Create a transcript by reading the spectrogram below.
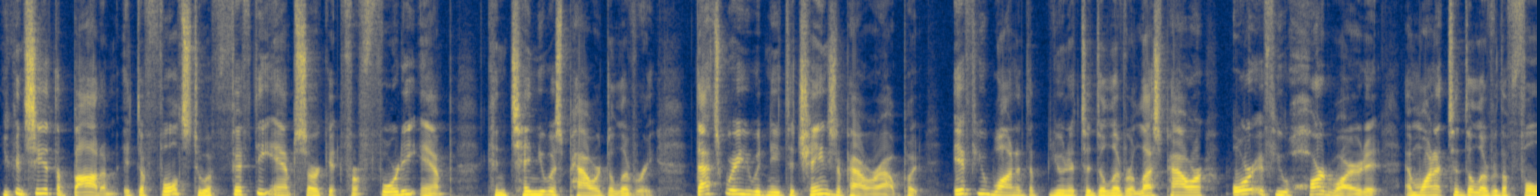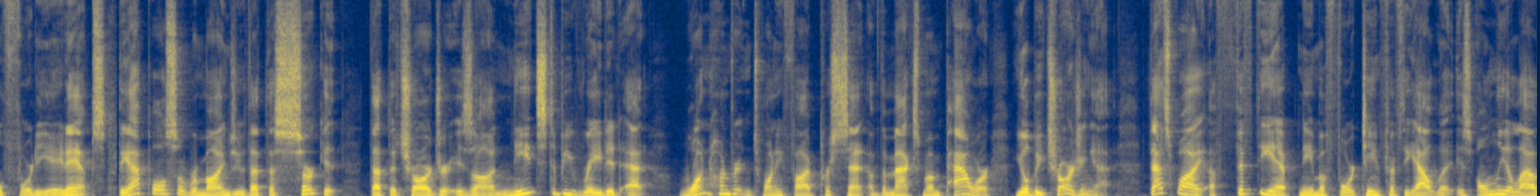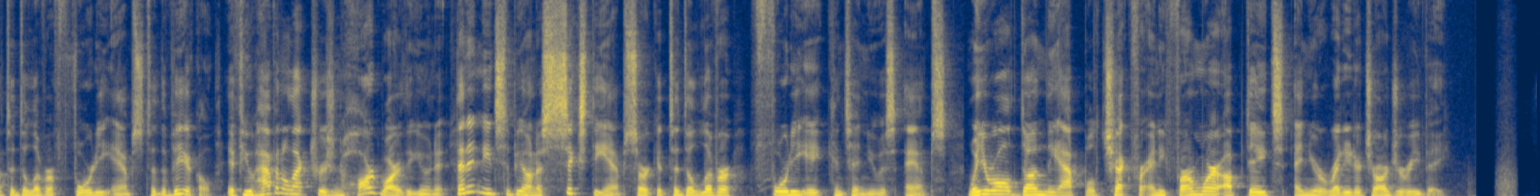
You can see at the bottom, it defaults to a 50 amp circuit for 40 amp continuous power delivery. That's where you would need to change the power output if you wanted the unit to deliver less power or if you hardwired it and want it to deliver the full 48 amps. The app also reminds you that the circuit that the charger is on needs to be rated at 125% of the maximum power you'll be charging at. That's why a 50 amp NEMA 1450 outlet is only allowed to deliver 40 amps to the vehicle. If you have an electrician hardwire the unit, then it needs to be on a 60 amp circuit to deliver 48 continuous amps. When you're all done, the app will check for any firmware updates and you're ready to charge your EV.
